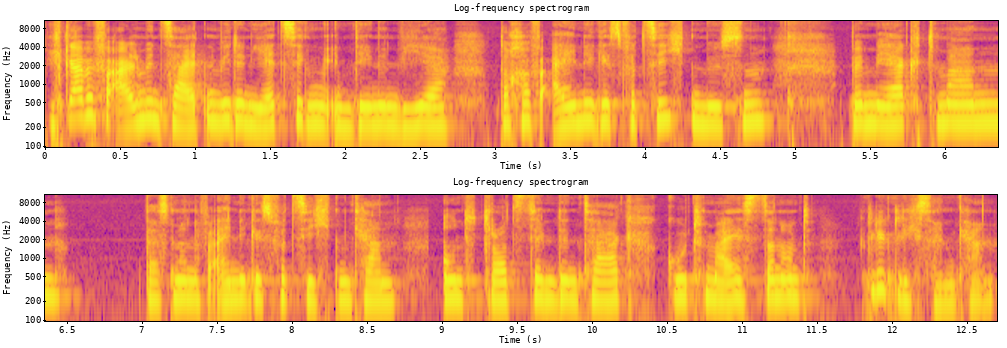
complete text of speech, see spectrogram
Ich glaube, vor allem in Zeiten wie den jetzigen, in denen wir doch auf einiges verzichten müssen, bemerkt man, dass man auf einiges verzichten kann und trotzdem den Tag gut meistern und glücklich sein kann.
